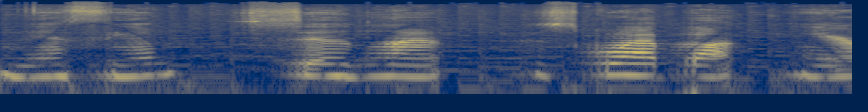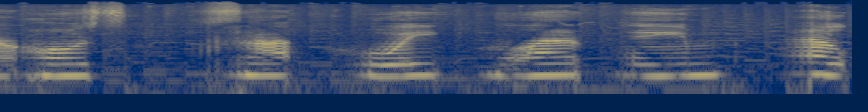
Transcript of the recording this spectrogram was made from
Nessium, Sidla, Squabba, Here, Host, Sat, Hoi, Lat, Aim, Elk,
